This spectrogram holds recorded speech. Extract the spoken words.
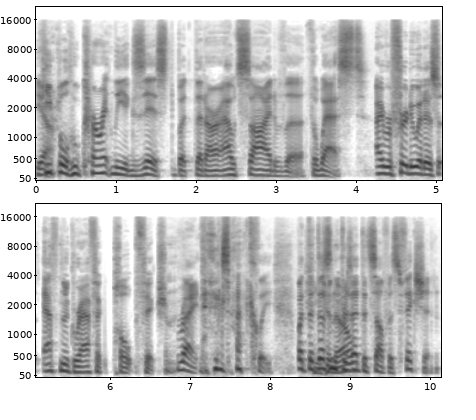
Yeah. people who currently exist but that are outside of the, the West. I refer to it as ethnographic pulp fiction. Right, exactly. But that doesn't know? present itself as fiction.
